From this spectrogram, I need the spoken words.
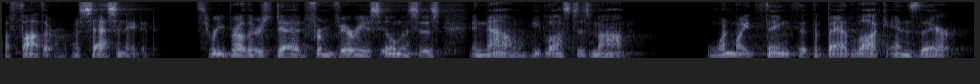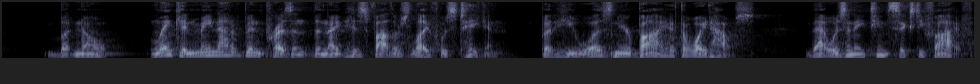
A father assassinated, three brothers dead from various illnesses, and now he'd lost his mom. One might think that the bad luck ends there. But no. Lincoln may not have been present the night his father's life was taken, but he was nearby at the White House. That was in 1865.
